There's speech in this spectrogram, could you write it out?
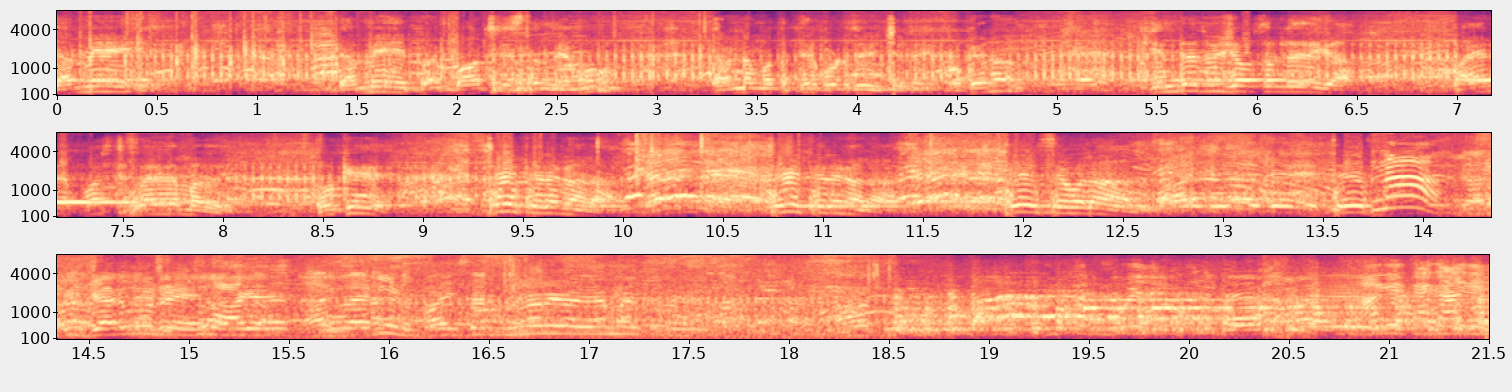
డమ్మి డమ్మి బాక్స్ ఇస్తాం మేము. దండ మొత్తం తిరుపతి చూపించండి. ఓకేనా? కింద చూసే అవసరం జై తెలంగాణ. జై తెలంగాణ. జై శివలాల్ ఆగే ఆగే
